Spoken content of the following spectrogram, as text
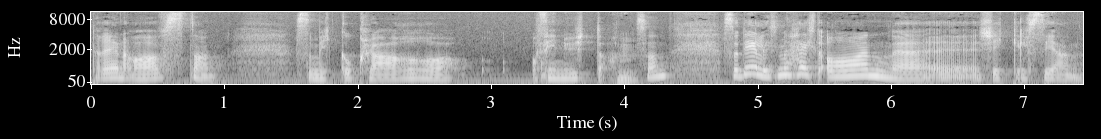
Det er en avstand som ikke hun klarer å, å finne ut av. sant? Så det er liksom en helt annen eh, skikkelse igjen.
